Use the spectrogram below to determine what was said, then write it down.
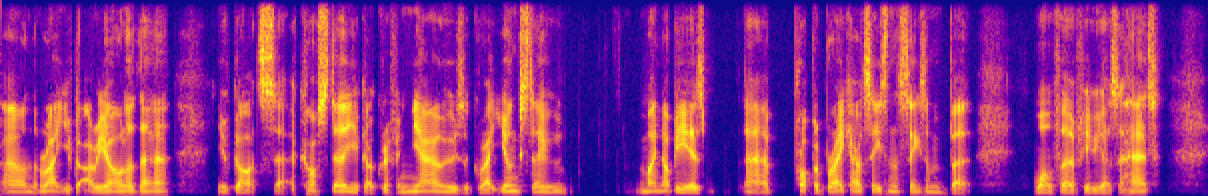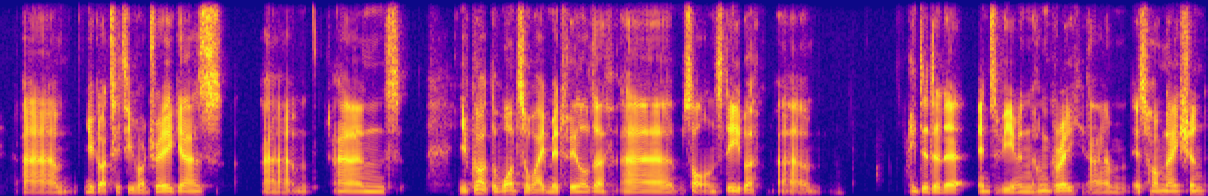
on the right. You've got Arriola there. You've got uh, Acosta. You've got Griffin Yow, who's a great youngster who might not be his uh, proper breakout season this season, but one for a few years ahead. Um, you've got Titi Rodriguez. Um, and you've got the once away midfielder, uh, Zoltan Stieber. Um, he did an interview in Hungary, um, his home nation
